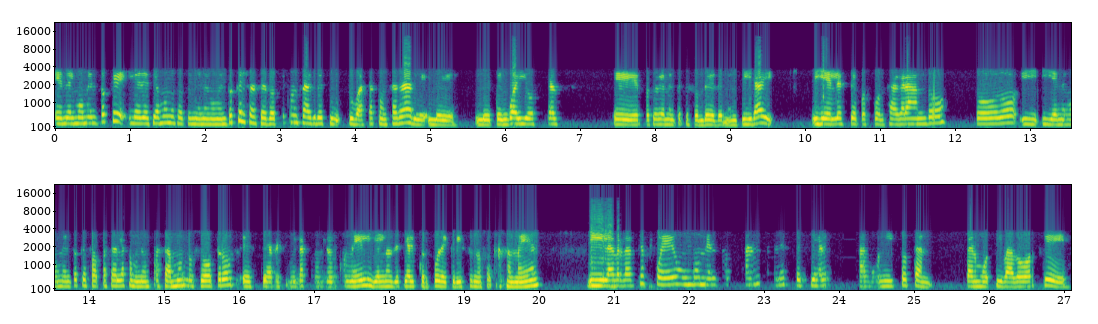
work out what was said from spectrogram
en el momento que le decíamos nosotros, en el momento que el sacerdote consagre, tú, tú vas a consagrar, le, le, le tengo ahí hostias, eh, pues obviamente que son de, de mentira, y, y él este pues consagrando, todo y, y en el momento que fue a pasar la comunión pasamos nosotros este, a recibir la comunión con él y él nos decía el cuerpo de Cristo nosotros amén. Y la verdad que fue un momento tan, tan especial, tan bonito, tan, tan motivador que,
